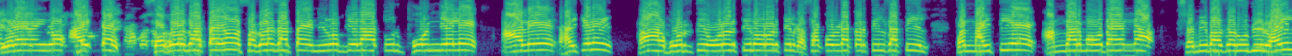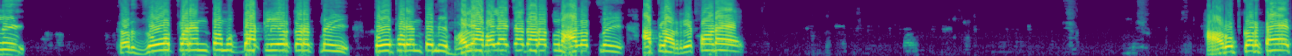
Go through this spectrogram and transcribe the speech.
गेलाय ना निरोप ऐकतायत सगळं जात आहे हो सगळं जात आहे निरोप गेला आतून फोन गेले आले हाय की नाही? हा बोलतील ओरडतील ओरडतील घसा कोरडा करतील जातील. पण माहितीये आमदार महोदयांना शमीबा जर उभी राहिली. तर जोपर्यंत मुद्दा क्लिअर करत नाही तोपर्यंत मी भल्या भल्याच्या दारातून हालत नाही. आपला रेकॉर्ड आहे. आरोप करतायत.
